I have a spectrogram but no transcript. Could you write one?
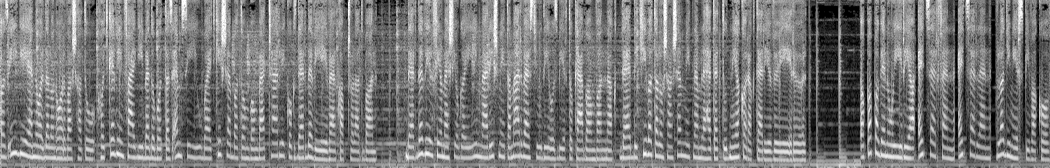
Az IGN oldalon olvasható, hogy Kevin Feige bedobott az MCU-ba egy kisebb atombombát Charlie Cox Daredevil-ével kapcsolatban. Daredevil filmes jogai immár ismét a Marvel Studios birtokában vannak, de eddig hivatalosan semmit nem lehetett tudni a karakter jövőjéről. A Papageno írja, egyszer fenn, egyszer len, Vladimir Spivakov.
